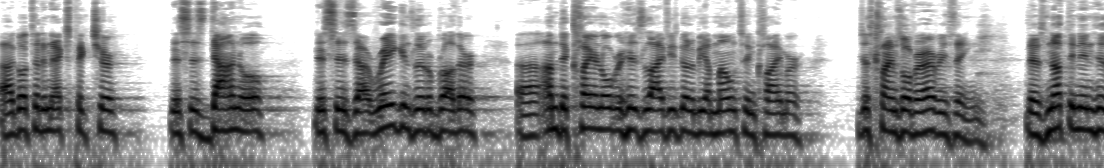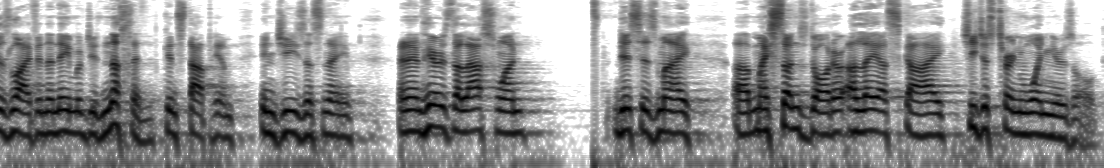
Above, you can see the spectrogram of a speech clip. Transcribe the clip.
Uh, go to the next picture. This is Donald. This is uh, Reagan's little brother. Uh, I'm declaring over his life he's going to be a mountain climber. Just climbs over everything. There's nothing in his life in the name of Jesus. Nothing can stop him in Jesus' name. And then here's the last one. This is my, uh, my son's daughter, Alea Sky. She just turned one years old.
